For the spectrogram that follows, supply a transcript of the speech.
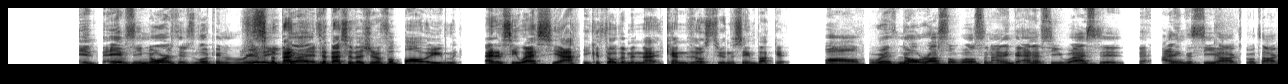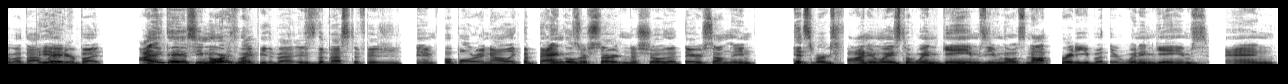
it, AFC North is looking really best, good. It's the best division of football. You, NFC West, yeah, you could throw them in that, of those two in the same bucket. Well, with no Russell Wilson, I think the NFC West. Is, I think the Seahawks. We'll talk about that Yeah. later, but I think the AFC North might be the best. Is the best division in football right now. Like the Bengals are starting to show that there's something. Pittsburgh's finding ways to win games, even though it's not pretty, but they're winning games. And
